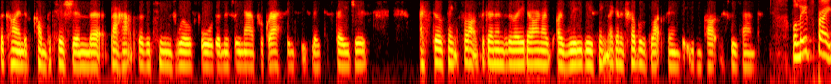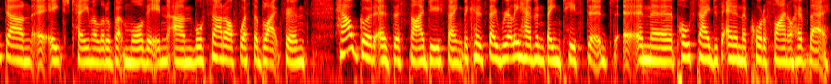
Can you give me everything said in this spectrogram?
the kind of competition that perhaps other teams will for them as we now progress into these later stages. I still think France are going under the radar, and I, I really do think they're going to trouble the Black Ferns at Eden Park this weekend. Well, let's break down each team a little bit more then. Um, we'll start off with the Black Ferns. How good is this side, do you think? Because they really haven't been tested in the pool stages and in the quarterfinal, have they?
